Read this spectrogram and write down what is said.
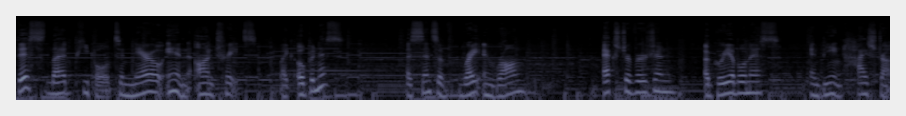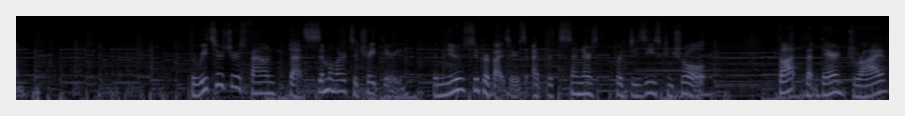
This led people to narrow in on traits like openness, a sense of right and wrong, extroversion, agreeableness, and being high strung. The researchers found that, similar to trait theory, the new supervisors at the Centers for Disease Control thought that their drive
